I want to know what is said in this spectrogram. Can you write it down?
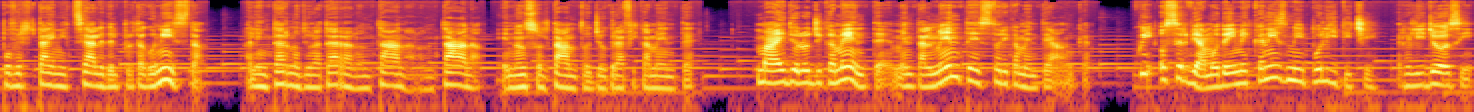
povertà iniziale del protagonista, all'interno di una terra lontana, lontana, e non soltanto geograficamente, ma ideologicamente, mentalmente e storicamente anche. Qui osserviamo dei meccanismi politici, religiosi,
